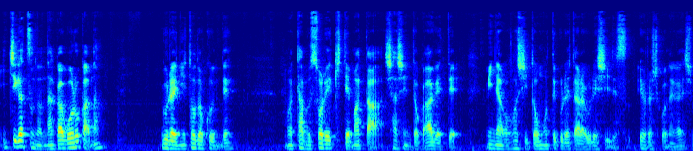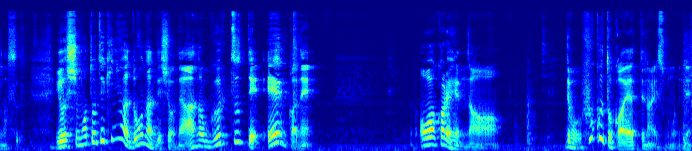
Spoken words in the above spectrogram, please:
1月の中頃かなぐらいに届くんで、まあ、多分それ着てまた写真とか上げてみんなが欲しいと思ってくれたら嬉しいです。よろしくお願いします。吉本的にはどうなんでしょうね。あのグッズってええんかね？分かれへんな。でも服とかはやってないですもんね。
